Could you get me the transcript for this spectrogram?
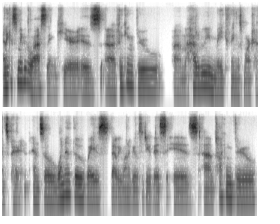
and I guess maybe the last thing here is uh, thinking through um, how do we make things more transparent? And so, one of the ways that we want to be able to do this is um, talking through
